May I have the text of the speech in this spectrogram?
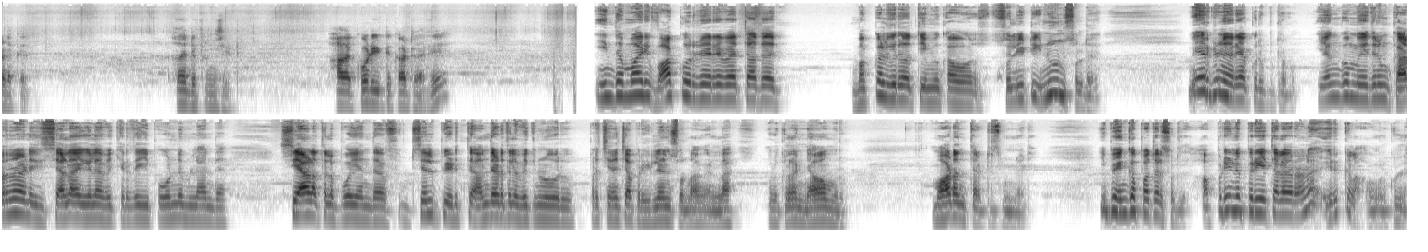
நடக்காது. அதான் டிஃப்ரென்ஷியேட் அதை கோடிட்டு காட்டுறாரு. இந்த மாதிரி வாக்குறுதி நிறைவேற்றாத மக்கள் விரோத திமுக சொல்லிட்டு இன்னொன்று சொல்கிறார் ஏற்கனவே நிறையா குறிப்பிட்டிருக்கோம். எங்கும் எதிலும் கருணாநிதி சிலை வைக்கிறது இப்போ ஒன்றும் இல்லை அந்த சேலத்தில் போய் அந்த செல்ஃபி எடுத்து அந்த இடத்துல வைக்கணும்னு ஒரு பிரச்சனைச்சு அப்புறம் இல்லைன்னு சொன்னாங்கல்ல. உங்களுக்கெல்லாம் ஞாபகம் இருக்கும் மாடர்ன் தேட்டர்ஸ் முன்னாடி. இப்போ எங்கே பார்த்தாலும் சொல்கிறது அப்படின்னு பெரிய தலைவரானால் இருக்கலாம் அவங்களுக்குள்ள.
